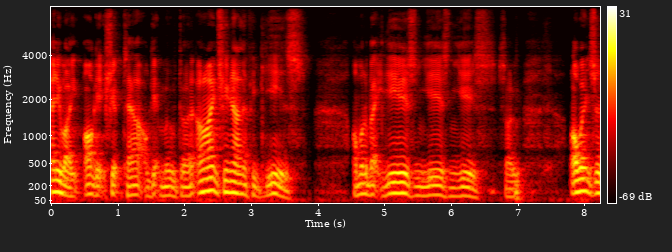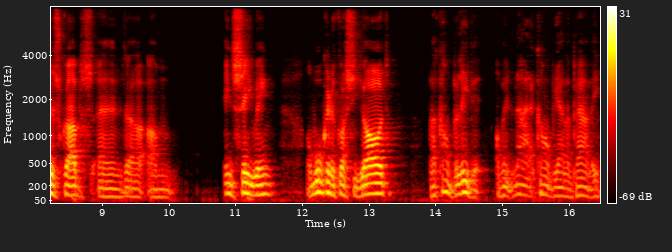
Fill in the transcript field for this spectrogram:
anyway, I'll get shipped out. I'll get moved on. And I ain't seen Alan for years. I'm on about years and years and years. So I went to the scrubs and uh, um, in C Wing. I'm walking across the yard and I can't believe it. I went, nah, that can't be Alan Pountney.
